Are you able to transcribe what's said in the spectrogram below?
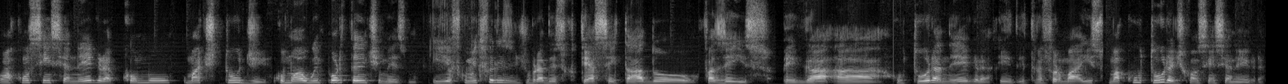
uma consciência negra como uma atitude, como algo importante mesmo. E eu fico muito feliz de o Bradesco ter aceitado fazer isso. Pegar a cultura negra e, e transformar isso numa cultura de consciência negra.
